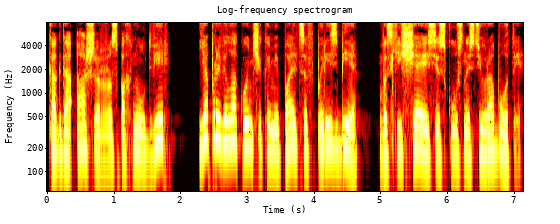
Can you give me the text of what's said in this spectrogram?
Когда Ашер распахнул дверь, я провела кончиками пальцев по резьбе, восхищаясь искусностью работы.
